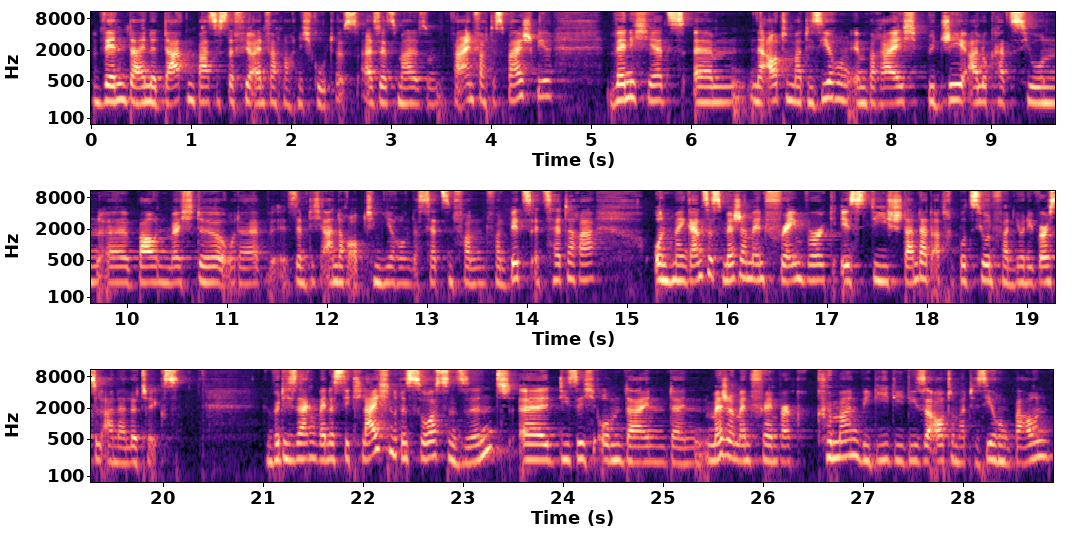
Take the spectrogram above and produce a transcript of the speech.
wenn deine Datenbasis dafür einfach noch nicht gut ist. Also jetzt mal so ein vereinfachtes Beispiel. Wenn ich jetzt ähm, eine Automatisierung im Bereich Budgetallokation äh, bauen möchte oder sämtliche andere Optimierungen, das Setzen von, von Bits etc. Und mein ganzes Measurement Framework ist die Standardattribution von Universal Analytics. Dann würde ich sagen, wenn es die gleichen Ressourcen sind, äh, die sich um dein, dein Measurement Framework kümmern, wie die, die diese Automatisierung bauen,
